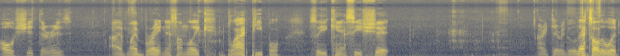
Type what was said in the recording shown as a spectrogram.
Oh shit, there is. I have my brightness on like black people, so you can't see shit. Alright, there we go. That's all the wood.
